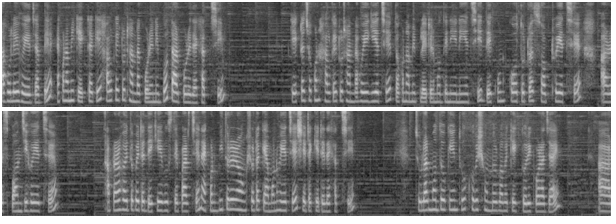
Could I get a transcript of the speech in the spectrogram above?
তাহলেই হয়ে যাবে। এখন আমি কেকটাকে হালকা একটু ঠান্ডা করে নিব, তারপরে দেখাচ্ছি। কেকটা যখন হালকা একটু ঠান্ডা হয়ে গিয়েছে, তখন আমি প্লেটের মধ্যে নিয়ে নিয়েছি। দেখুন কতটা সফট হয়েছে আর স্পঞ্জি হয়েছে। আপনারা হয়তো এটা দেখেই বুঝতে পারছেন এখন ভিতরের অংশটা কেমন হয়েছে সেটা কেটে দেখাচ্ছি। চুলার মধ্যেও কিন্তু খুবই সুন্দরভাবে কেক তৈরি করা যায়। আর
